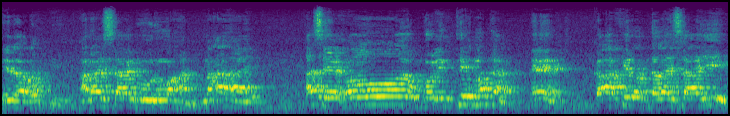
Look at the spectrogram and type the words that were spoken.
إلى ربي. أنا سايبور مهن مع هاي. أسيحو يقول انته مثلا إيه. كافر الدلاي ساي.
